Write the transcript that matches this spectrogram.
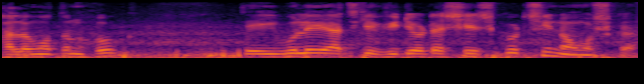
ভালো মতন হোক। তো এই বলেই আজকে ভিডিওটা শেষ করছি, নমস্কার।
